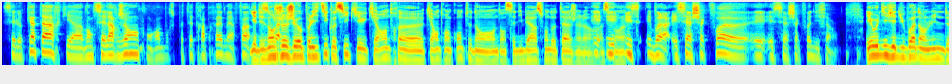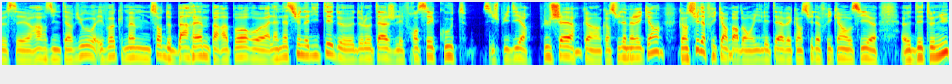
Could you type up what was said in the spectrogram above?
C'est le Qatar qui a avancé l'argent, qu'on rembourse peut-être après. Mais enfin, Il y a des enjeux géopolitiques aussi qui, qui, rentrent, euh, qui rentrent en compte dans, dans ces libérations d'otages. Alors, et, et, voilà, et c'est à chaque fois, euh, et, c'est à chaque fois différent. Et Olivier Dubois, dans l'une de ses rares interviews, évoque même une sorte de barème par rapport à la nationalité de, de l'otage. Les Français coûtent si je puis dire, plus cher mm. qu'un Sud-Américain, qu'un Sud-Africain, mm. pardon. Il était avec un Sud-Africain aussi euh, euh, détenu.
